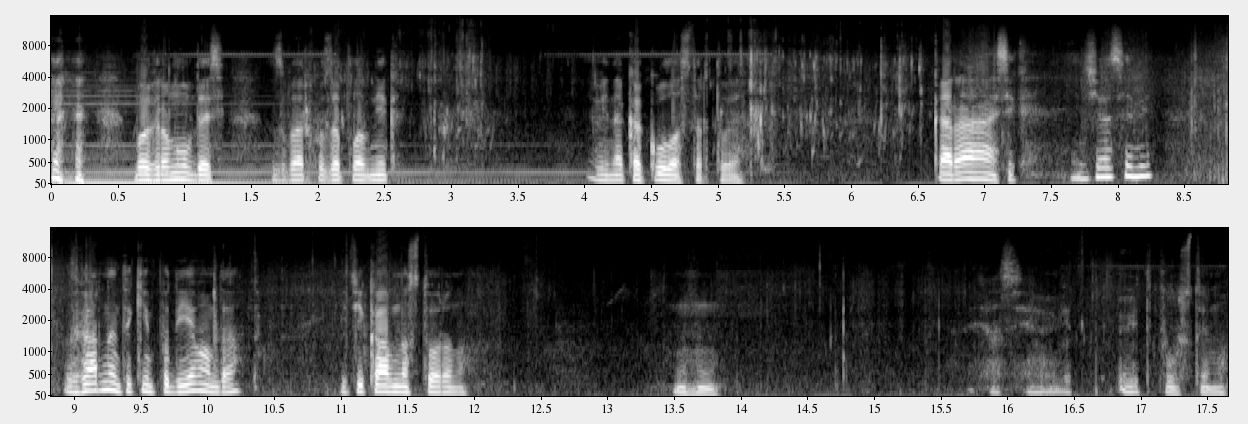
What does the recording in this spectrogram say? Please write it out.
Багранув десь зверху заплавник. Він як акула стартує. Карасик. Нічого собі. З гарним таким під'ємом, да? І тікав на сторону. Угу. Зараз його від, відпустимо.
